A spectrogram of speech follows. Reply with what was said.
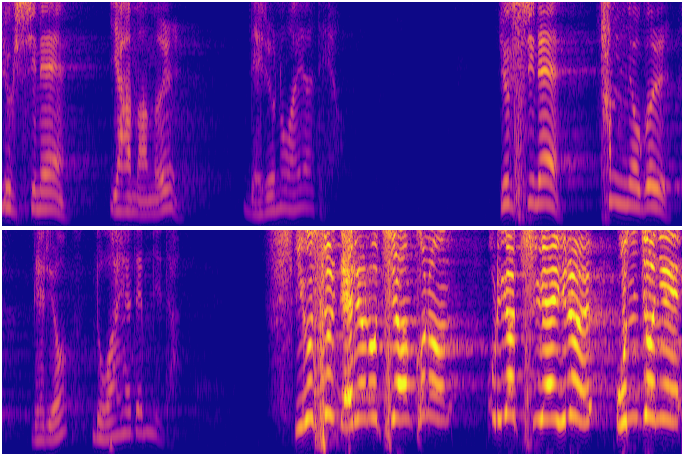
육신의 야망을 내려놓아야 돼요. 육신의 탐욕을 내려놓아야 됩니다. 이것을 내려놓지 않고는 우리가 주의 일을 온전히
